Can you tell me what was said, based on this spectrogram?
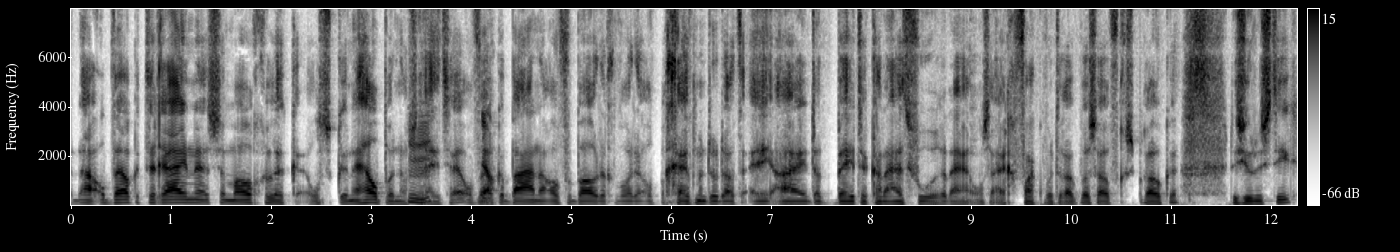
naar op welke terreinen ze mogelijk ons kunnen helpen nog hmm. steeds. Hè? Of welke banen overbodig worden op een gegeven moment doordat AI dat beter kan uitvoeren. Nou ja, ons eigen vak wordt er ook wel eens over gesproken, de journalistiek.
